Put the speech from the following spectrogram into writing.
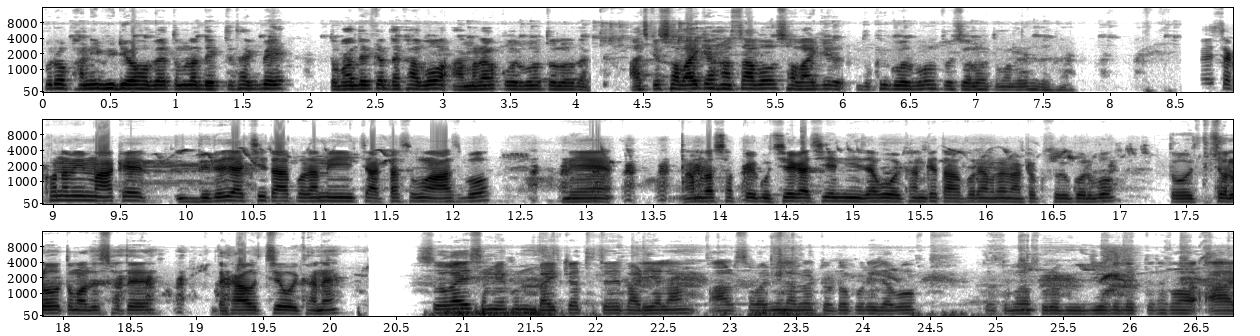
পুরো ফানি ভিডিও হবে, তোমরা দেখতে থাকবে। তোমাদেরকে দেখাবো, আমরাও করব দেখ। আজকে সবাইকে হাসাবো, সবাইকে দুঃখী করব, তো চলো তোমাদের দেখা। এখন আমি মাকে দিতে যাচ্ছি, তারপর আমি চারটার সময় আসব। নিয়ে আমরা সবকে গুছিয়ে গাছিয়ে নিয়ে যাব ওইখানকে, তারপরে আমরা নাটক শুরু করব। তো চলো তোমাদের সাথে দেখা হচ্ছে ওইখানে। সো গাইস আমি এখন বাইকটা থেকে বাড়ি এলাম আর সবাই মিলে আমরা টোটো করে যাব। তো তোমরা পুরো ভিডিওটা দেখতে থাকো আর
